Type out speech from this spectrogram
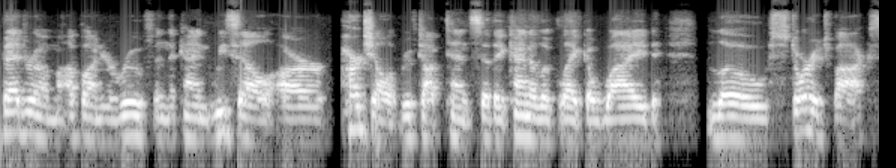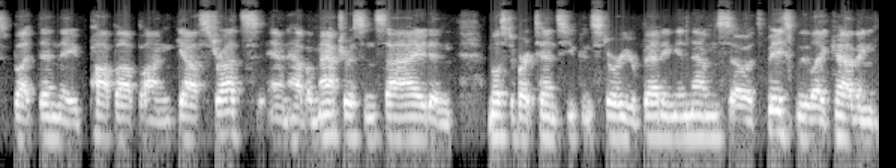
bedroom up on your roof, and the kind we sell are hardshell rooftop tents. So they kind of look like a wide, low storage box, but then they pop up on gas struts and have a mattress inside. And most of our tents, you can store your bedding in them. So it's basically like having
